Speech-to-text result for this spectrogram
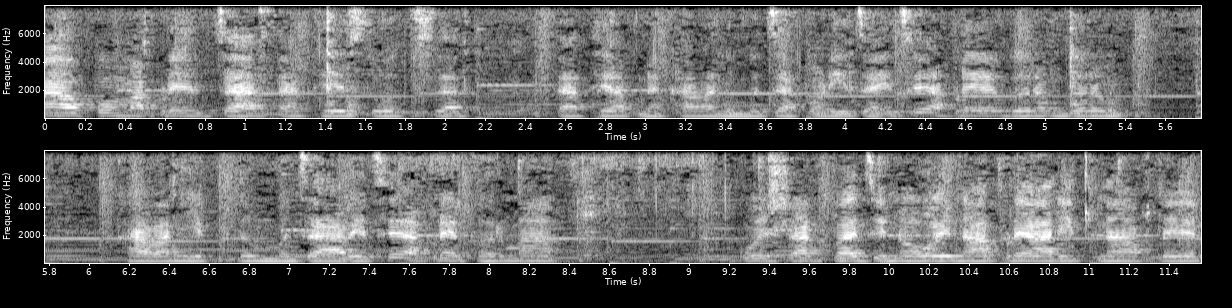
આ અપમ આપણે ચા સાથે સોસ સાથે આપણે ખાવાની મજા પડી જાય છે. આપણે ગરમ ગરમ ખાવાની એકદમ મજા આવે છે. આપણે ઘરમાં કોઈ શાકભાજી ન હોય ને આપણે આ રીતના આપણે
